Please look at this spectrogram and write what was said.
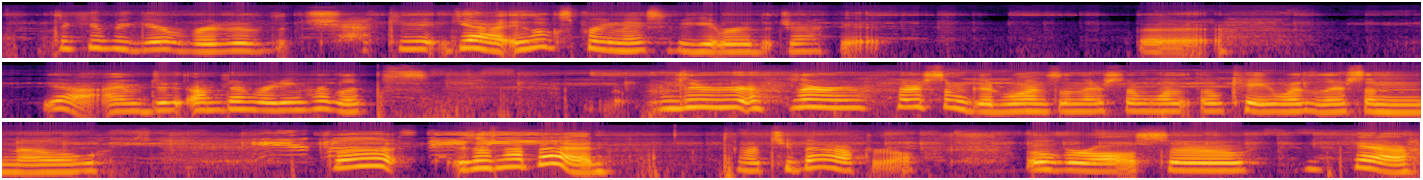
I think if you get rid of the jacket, yeah, it looks pretty nice if you get rid of the jacket. But yeah, I'm just, I'm done rating her looks. There there there's some good ones and there's some one, okay ones and there's some no. But this is not bad. Not too bad after all. Overall, so yeah.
